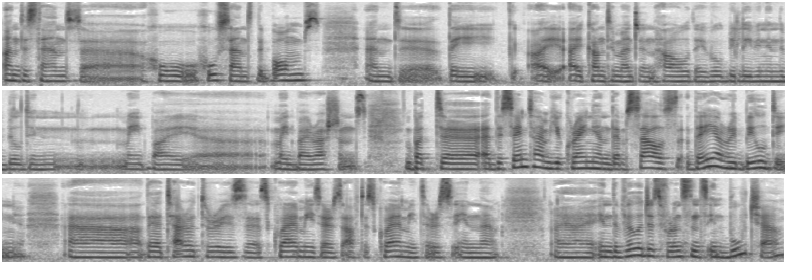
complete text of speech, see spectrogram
understands uh, who who sends the bombs, and uh, they. I, I can't imagine how they will be living in the building made by uh, made by Russians. But uh, at the same time, Ukrainian themselves they are rebuilding uh, their territories uh, square meters after square meters in in the villages. For instance, in Bucha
